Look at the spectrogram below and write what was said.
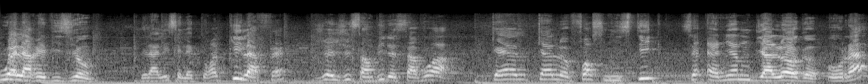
où est la révision de la liste électorale, qui l'a fait? J'ai juste envie de savoir quelle, force mystique ce énième dialogue aura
